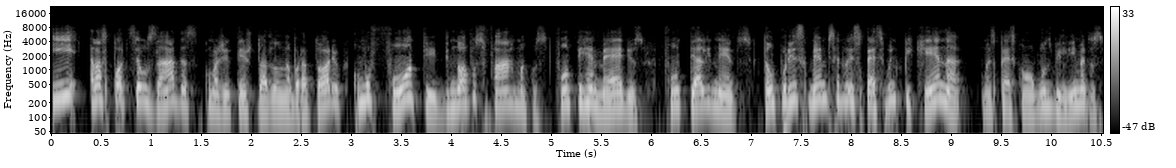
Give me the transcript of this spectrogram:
e elas podem ser usadas, como a gente tem estudado no laboratório, como fonte de novos fármacos, fonte de remédios, fonte de alimentos. Então, por isso, mesmo sendo uma espécie muito pequena, uma espécie com alguns milímetros,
